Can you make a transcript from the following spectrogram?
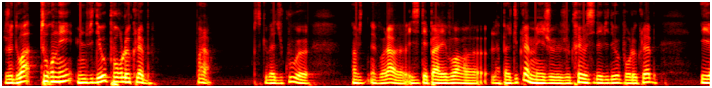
je dois tourner une vidéo pour le club. Voilà. Parce que bah, du coup, euh, voilà, euh, n'hésitez pas à aller voir euh, la page du club, mais je, crée aussi des vidéos pour le club. Et,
